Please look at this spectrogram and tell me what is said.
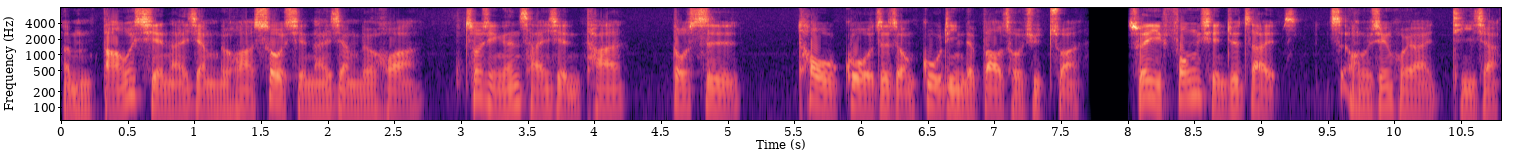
嗯，保险来讲的话，寿险来讲的话。寿险跟产险，它都是透过这种固定的报酬去赚，所以风险就在。我先回来提一下，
